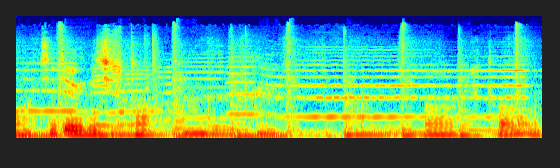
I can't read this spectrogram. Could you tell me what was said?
와 진짜 여기 진짜 좋다 음. 와 좋다 참.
